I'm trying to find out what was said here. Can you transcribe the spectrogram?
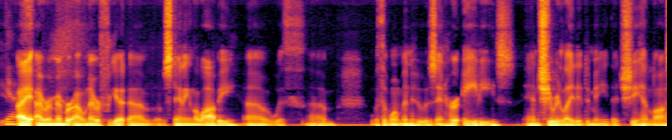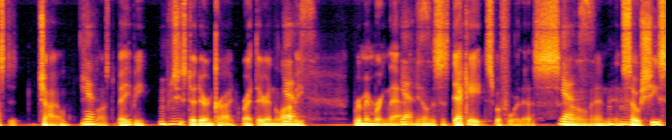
Yeah. I, I remember I will never forget. Uh, I was standing in the lobby uh, with um, with a woman who was in her 80s, and she related to me that she had lost a child. She had Yeah. lost a baby. She stood there and cried right there in the lobby Yes. Remembering that. Yes. You know, this is decades before this. So, Yes. and, and mm-hmm. so she's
